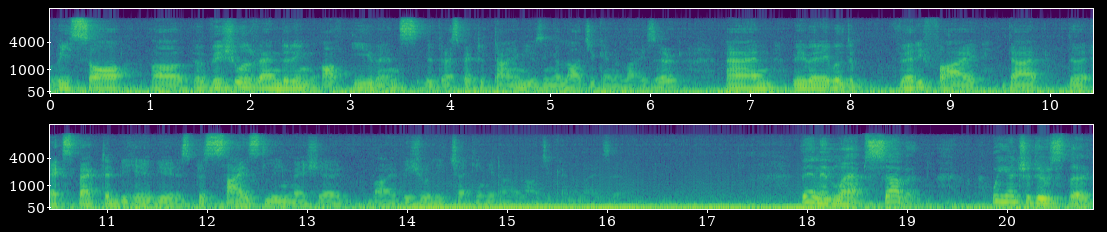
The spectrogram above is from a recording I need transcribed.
We saw uh, a visual rendering of events with respect to time using a logic analyzer, and we were able to verify that the expected behavior is precisely measured by visually checking it on a logic analyzer. Then in Lab 7, we introduced the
